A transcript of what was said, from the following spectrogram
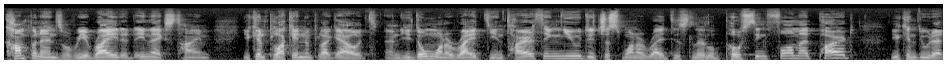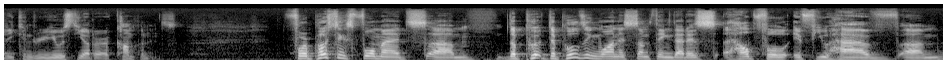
components where we write at index time, you can plug in and plug out. And you don't want to write the entire thing new, you just want to write this little posting format part. You can do that, you can reuse the other components. For postings formats, um, the, the pulsing one is something that is helpful if you have um,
